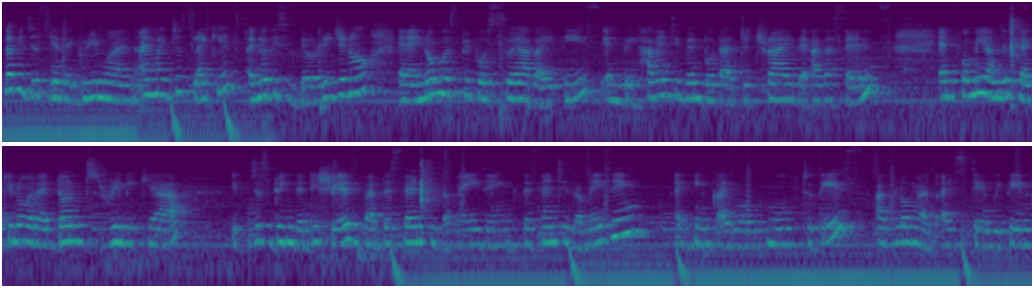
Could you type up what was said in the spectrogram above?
Let me just get the green one. I might just like it. I know this is the original and i know most people swear by this and they haven't even bothered to try the other scents. And for me i'm just like you know what? I don't really care. It's just doing the dishes but the scent is amazing. The scent is amazing I think I will move to this as long as I stay within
